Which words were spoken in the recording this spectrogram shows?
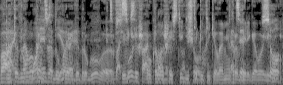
От одного конца Дубая до другого всего лишь около 65 километров береговой линии.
